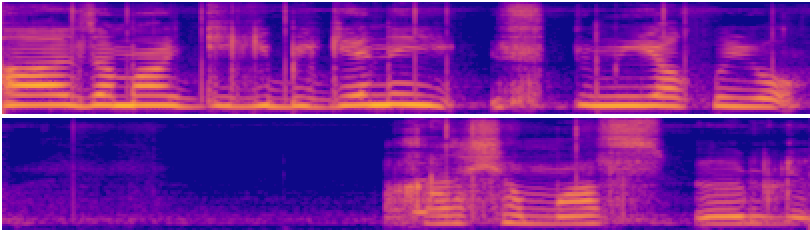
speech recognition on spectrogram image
her zamanki gibi gene üstümü yakıyor. Arkadaşlar Mars öldü.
